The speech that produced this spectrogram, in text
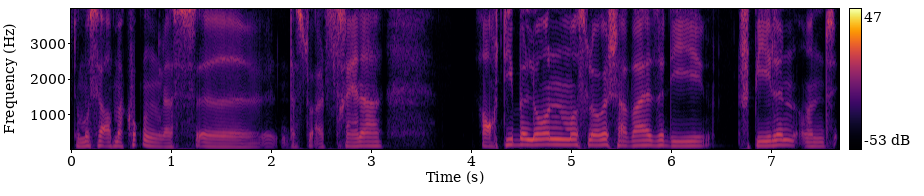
Du musst ja auch mal gucken, dass, äh, dass du als Trainer auch die belohnen musst, logischerweise, die spielen und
